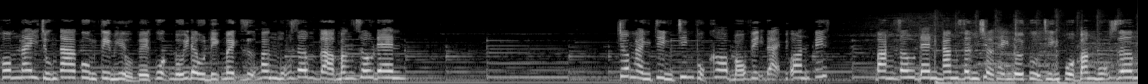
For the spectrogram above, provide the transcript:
Hôm nay chúng ta cùng tìm hiểu về cuộc đối đầu định mệnh giữa băng mũ rơm và băng dâu đen. Trong hành trình chinh phục kho báu vị đại One Piece, băng dâu đen đang dần trở thành đối thủ chính của băng mũ rơm.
